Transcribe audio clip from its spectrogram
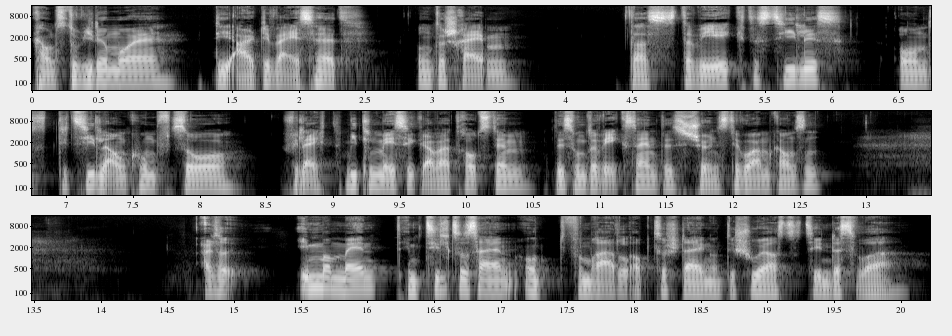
Kannst du wieder mal die alte Weisheit unterschreiben, dass der Weg das Ziel ist und die Zielankunft so vielleicht mittelmäßig, aber trotzdem das Unterwegssein das Schönste war am Ganzen? Also im Moment im Ziel zu sein und vom Radl abzusteigen und die Schuhe auszuziehen, das war,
